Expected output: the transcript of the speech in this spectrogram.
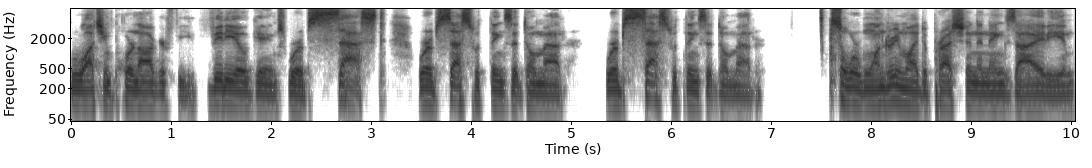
We're watching pornography, video games. We're obsessed. We're obsessed with things that don't matter. We're obsessed with things that don't matter. So we're wondering why depression and anxiety and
